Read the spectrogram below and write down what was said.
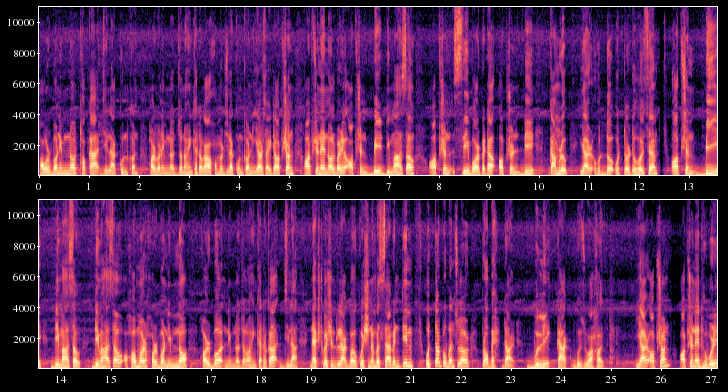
সৰ্বনিম্ন থকা জিলা কোনখন? সৰ্বনিম্ন জনসংখ্যা থকা অসমৰ জিলা কোনখন? ইয়াৰ চাৰিটা option. Option A Nalbari option B Dima Hasao option C Barpeta option D Kamrup. ইয়াৰ শুদ্ধ উত্তৰটো হৈছে অপশ্যন বি ডিমা হাছাও। ডিমা হাছাও অসমৰ সৰ্বনিম্ন সৰ্বনিম্ন জনসংখ্যা থকা জিলা। নেক্সট কুৱেশ্যনটোলৈ আগবাঢ়োঁ। কুৱেশ্যন নম্বৰ ছেভেণ্টিন উত্তৰ পূৰ্বাঞ্চলৰ প্ৰৱেশদ্বাৰ বুলি কাক বুজোৱা হয়? ইয়াৰ option option A Dhubri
